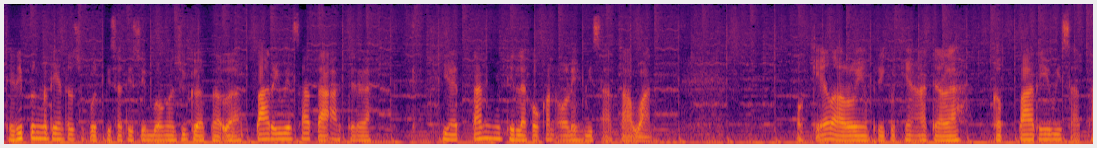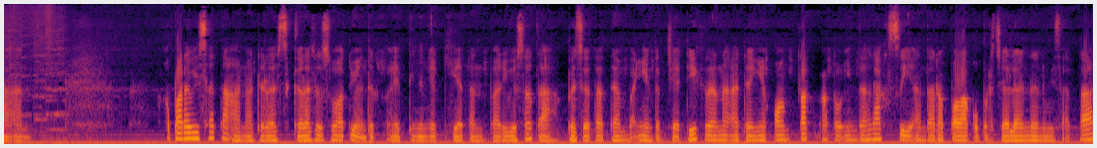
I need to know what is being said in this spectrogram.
Dari pengertian tersebut bisa disimpulkan juga bahwa pariwisata adalah kegiatan yang dilakukan oleh wisatawan. Oke, lalu yang berikutnya adalah kepariwisataan. Kepariwisataan adalah segala sesuatu yang terkait dengan kegiatan pariwisata beserta dampak yang terjadi karena adanya kontak atau interaksi antara pelaku perjalanan wisata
